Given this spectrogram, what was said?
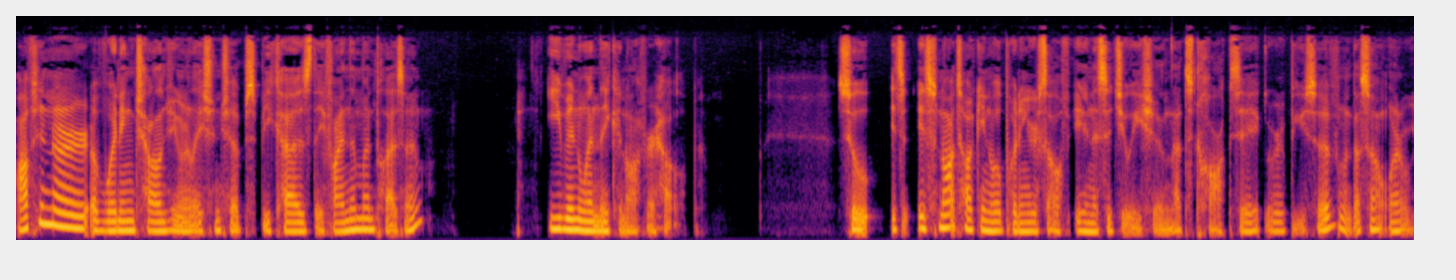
often are avoiding challenging relationships because they find them unpleasant, even when they can offer help. So it's it's not talking about putting yourself in a situation that's toxic or abusive. That's not what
